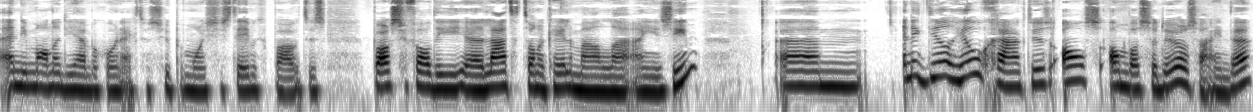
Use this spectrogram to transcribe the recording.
en die mannen die hebben gewoon echt een super mooi systeem gebouwd. Dus Parsifal die laat het dan ook helemaal aan je zien. Um, en ik deel heel graag dus als ambassadeur zijnde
